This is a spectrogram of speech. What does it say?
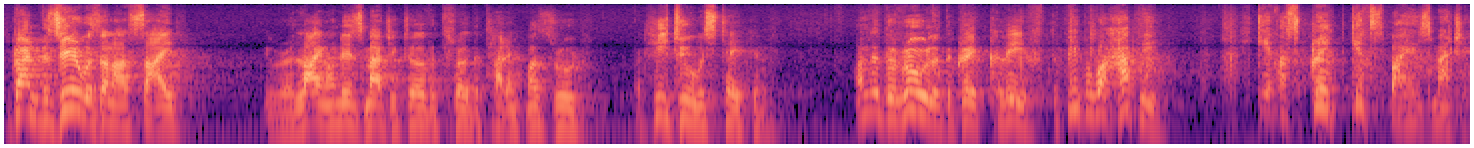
The Grand Vizier was on our side. We were relying on his magic to overthrow the tyrant Masrur. But he too was taken. Under the rule of the great Caliph, the people were happy. He gave us great gifts by his magic.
